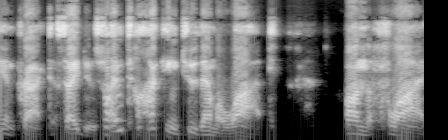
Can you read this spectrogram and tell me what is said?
in practice. I do. So I'm talking to them a lot on the fly.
